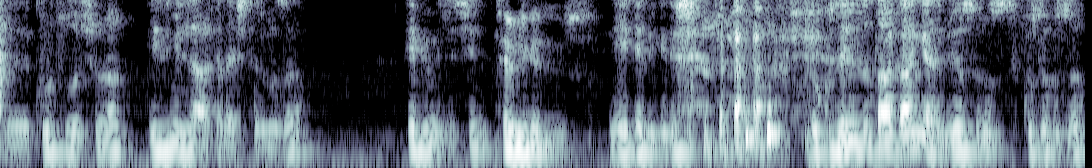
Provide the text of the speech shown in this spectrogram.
e, kurtuluşunu İzmirli arkadaşlarımıza hepimiz için Tebrik ediyoruz. neyi tebrik ediyorsun? 9 Eylül'de Tarkan geldi biliyorsunuz. Kuzu kuzu.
